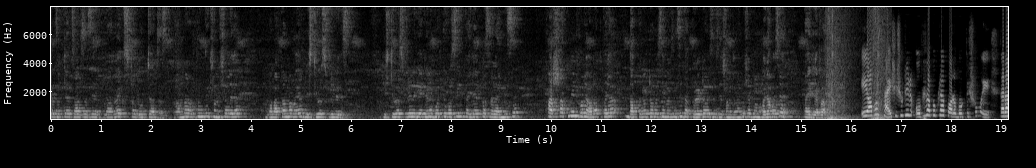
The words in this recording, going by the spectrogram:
হাজার টাকা চার্জ আছে আরও এক্সট্রা বোর্ড চার্জ আছে। তো আমরা অর্থনৈতিক সমস্যা লেগে আমরা না হয়ে ডিস্ট্রিক্ট হসপিটালে গেছি। ডিস্ট্রিক্ট হসপিটালে গিয়ে এখানে ভর্তি করছি তাই একটা স্যালাইন দিছে, পাঁচ সাত মিনিট পরে হঠাৎ করে ডাক্তারেরটা হয়েছে ইমার্জেন্সি ডাক্তারেরটা হয়েছে যে সঞ্জনা ঘোষের ফোন করা হয়েছে তাই রেফার এই অবস্থায় শিশুটির অভিভাবকরা পরবর্তী সময়ে তারা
